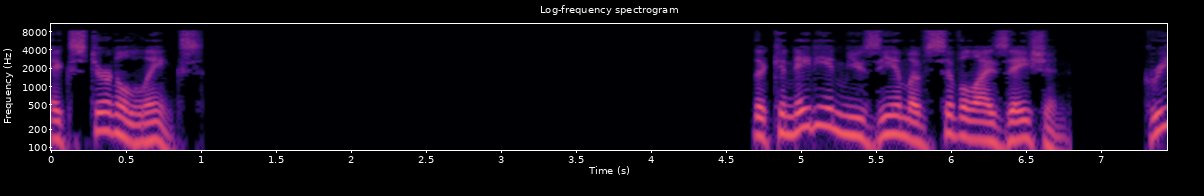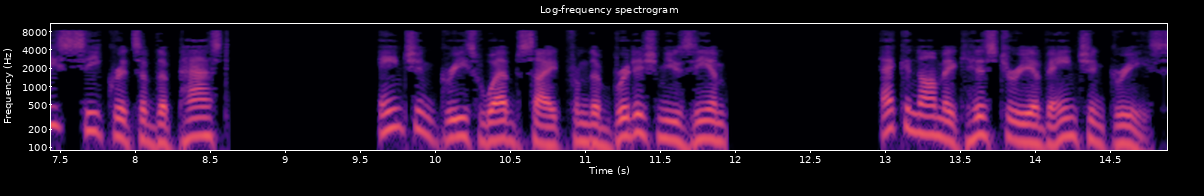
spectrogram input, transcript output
External links. The Canadian Museum of Civilization. Greece Secrets of the Past Ancient Greece website from the British Museum. Economic history of ancient Greece.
